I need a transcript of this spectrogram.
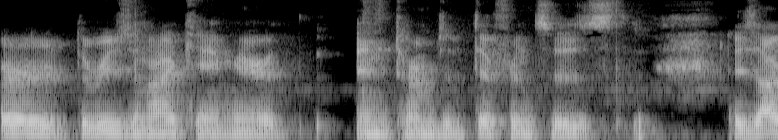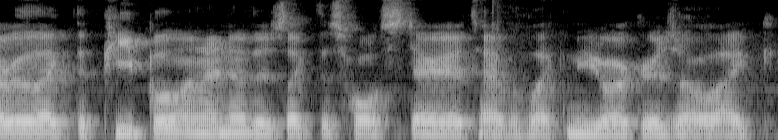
or the reason i came here in terms of differences is i really like the people. And i know there's like this whole stereotype of like new yorkers are like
